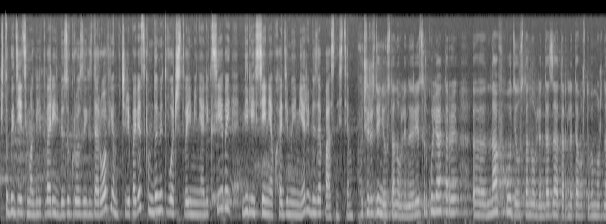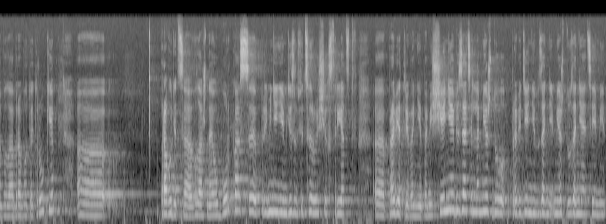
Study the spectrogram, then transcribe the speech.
Чтобы дети могли творить без угрозы их здоровью, в Череповецком доме творчества имени Алексеевой ввели все необходимые меры безопасности. В учреждении установлены рециркуляторы, э, на входе установлен дозатор для того, чтобы можно было обработать руки, э, Проводится влажная уборка с применением дезинфицирующих средств, э, проветривание помещения обязательно между проведением между занятиями.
